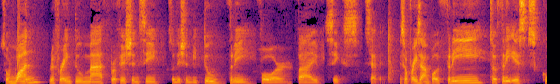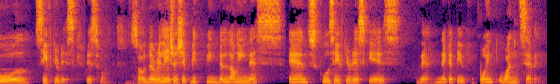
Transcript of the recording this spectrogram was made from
so 1 referring to math proficiency. So this should be 2, 3, 4, 5, 6, 7. So for example, 3, so 3 is school safety risk, this one. So the relationship between belongingness and school safety risk is there, negative 0.17.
